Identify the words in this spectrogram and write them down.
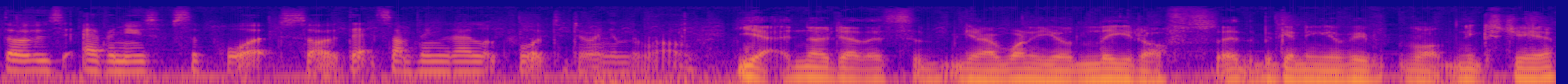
those avenues of support. So that's something that I look forward to doing in the role. Yeah, no doubt that's you know one of your lead offs at the beginning of ev- what next year.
